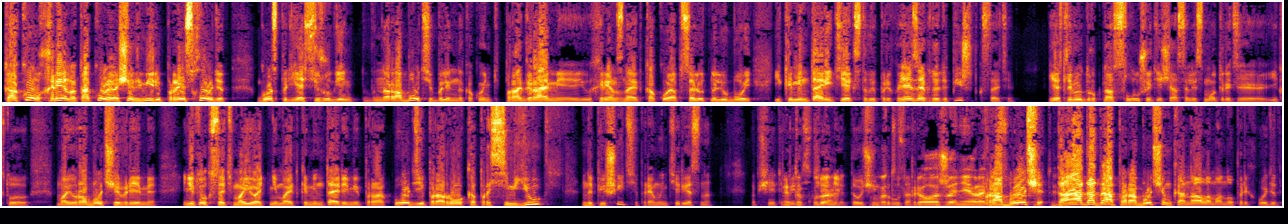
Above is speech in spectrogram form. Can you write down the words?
Какого хрена такое вообще в мире происходит? Господи, я сижу где-нибудь на работе, блин, на какой-нибудь программе, хрен знает какой, абсолютно любой, и комментарий текстовый приходит. Я не знаю, кто это пишет, кстати. Если вы вдруг нас слушаете сейчас или смотрите, и кто мое рабочее время, и не только, кстати, мое отнимает комментариями про Коди, про Рока, про семью, напишите, прям интересно. Вообще это, это куда? это очень вот круто. В приложение В рабочее, да-да-да, по рабочим каналам оно приходит.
